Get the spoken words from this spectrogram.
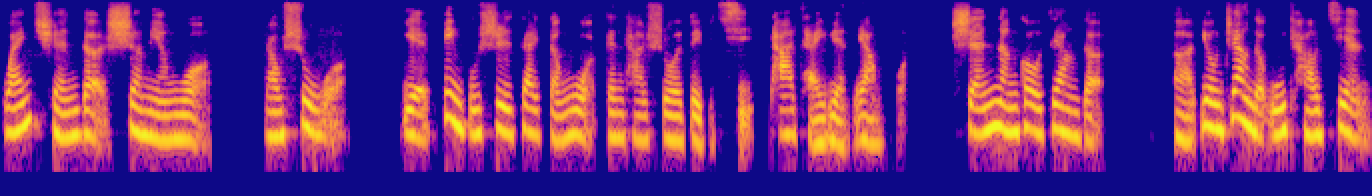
完全的赦免我，饶恕我。也并不是在等我跟他说对不起，他才原谅我。神能够这样的，呃，用这样的无条件、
